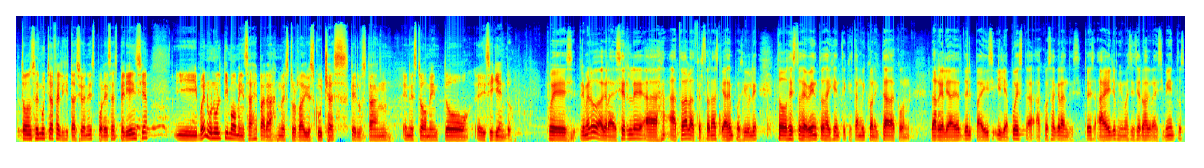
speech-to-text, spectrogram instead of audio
Entonces muchas felicitaciones por esa experiencia y bueno, un último mensaje para nuestros radioescuchas que lo están en este momento eh, siguiendo. Pues primero agradecerle a, todas las personas que hacen posible todos estos eventos. Hay gente que está muy conectada con la realidad del país y le apuesta a cosas grandes. Entonces a ellos mis más sinceros agradecimientos,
